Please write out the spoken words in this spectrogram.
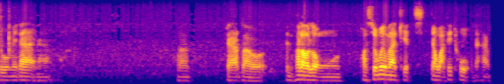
สู้ไม่ได้นะครับเพราะการเราเป็นเพราะเราลง consumer market จังหวะที่ถูกนะครับ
